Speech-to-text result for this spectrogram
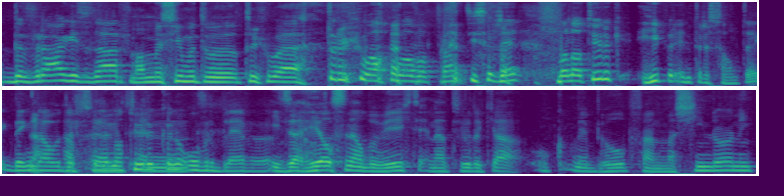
de vraag is daar... Maar misschien moeten we terug wat... Terug wat, wat praktischer zijn. Maar natuurlijk hyper interessant. Hè. Ik denk dat we er uh, natuurlijk en kunnen over blijven. Iets dat heel snel beweegt en natuurlijk ja, ook met behulp van machine learning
